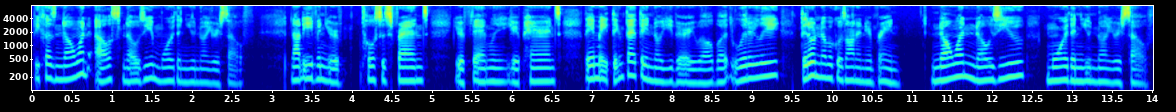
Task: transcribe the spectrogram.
because no one else knows you more than you know yourself not even your closest friends, your family, your parents. They may think that they know you very well, but literally, they don't know what goes on in your brain. No one knows you more than you know yourself.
